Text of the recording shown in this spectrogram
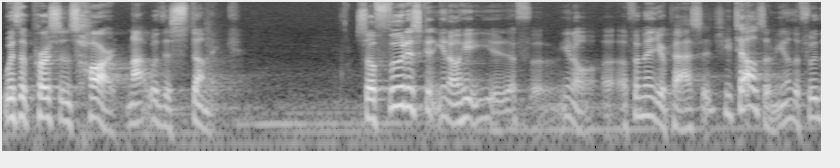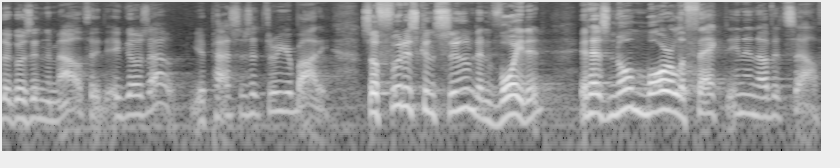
with a person's heart, not with his stomach. So food is you know, he, you know, a familiar passage. He tells them, you know, the food that goes in the mouth, it, it goes out. It passes it through your body. So food is consumed and voided. It has no moral effect in and of itself.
